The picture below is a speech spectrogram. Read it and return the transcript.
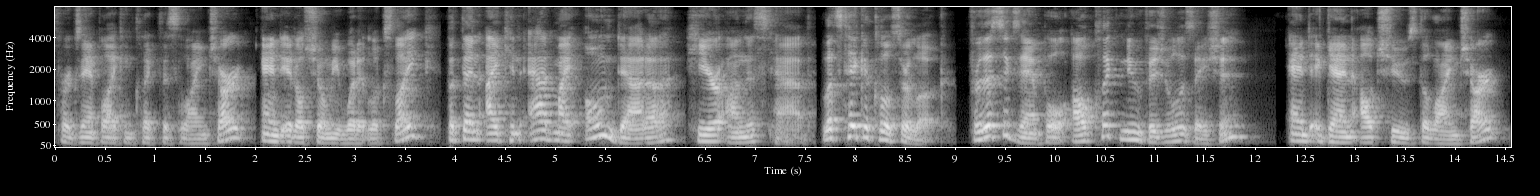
for example, I can click this line chart and it'll show me what it looks like, but then I can add my own data here on this tab. Let's take a closer look. For this example, I'll click New Visualization, and again, I'll choose the line chart.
